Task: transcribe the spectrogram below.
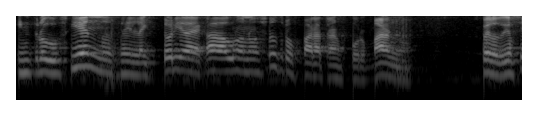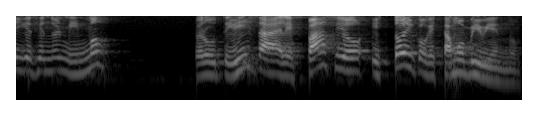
introduciéndose en la historia de cada uno de nosotros para transformarnos. Pero Dios sigue siendo el mismo, pero utiliza el espacio histórico que estamos viviendo.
